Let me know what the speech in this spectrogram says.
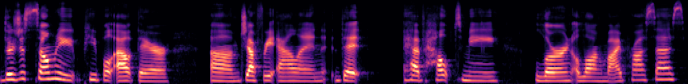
there's just so many people out there, um, Jeffrey Allen, that have helped me learn along my process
